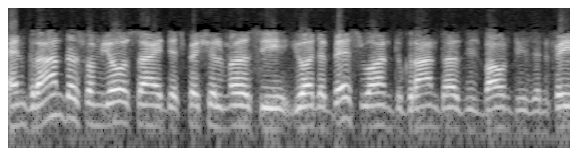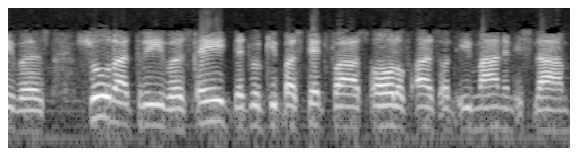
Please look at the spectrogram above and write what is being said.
and grant us from your side the special mercy. You are the best one to grant us these bounties and favors. Surah 3 verse 8 that will keep us steadfast, all of us on Iman and Islam.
